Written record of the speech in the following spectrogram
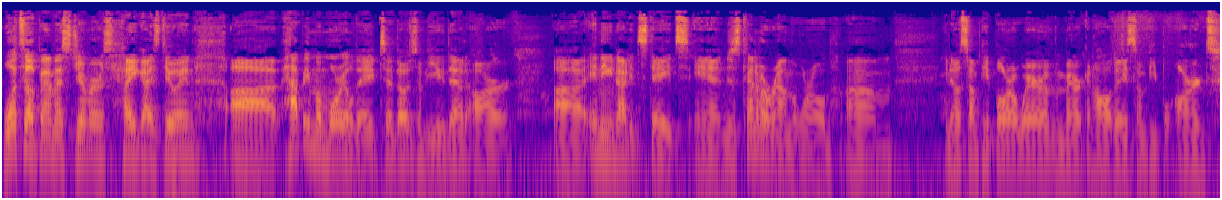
What's up, MS Gymmers? How you guys doing? Uh, happy Memorial Day to those of you that are uh, in the United States and just kind of around the world. Um, you know, some people are aware of American holidays, some people aren't.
